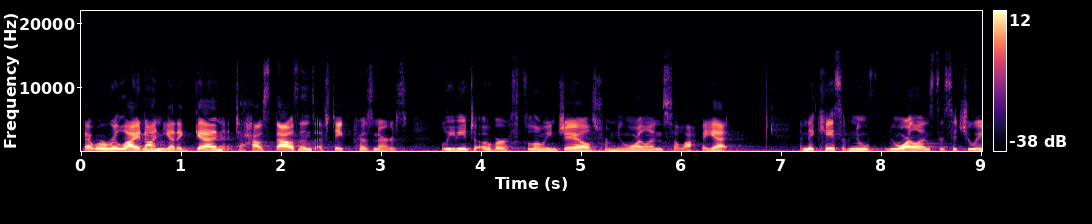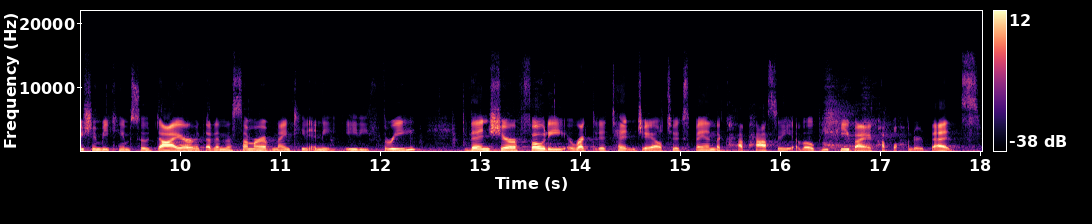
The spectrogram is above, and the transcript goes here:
that were relied on yet again to house thousands of state prisoners, leading to overflowing jails from New Orleans to Lafayette. In the case of New, Orleans, the situation became so dire that in the summer of 1983, then Sheriff Foti erected a tent jail to expand the capacity of OPP by a couple hundred beds.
